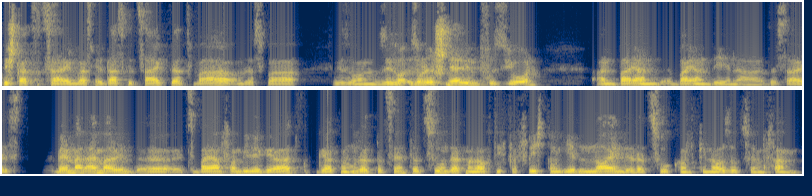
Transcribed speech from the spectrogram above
die Stadt zu zeigen. Was mir das gezeigt hat, war, und das war wie so, ein, so eine Schnellinfusion an Bayern, Bayern DNA. Das heißt, wenn man einmal in, äh, zur Bayern-Familie gehört, gehört man 100 Prozent dazu und da hat man auch die Verpflichtung, jeden Neuen, der dazukommt, genauso zu empfangen,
